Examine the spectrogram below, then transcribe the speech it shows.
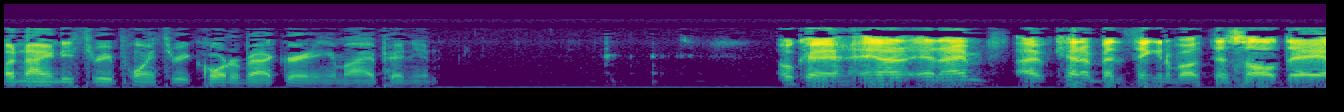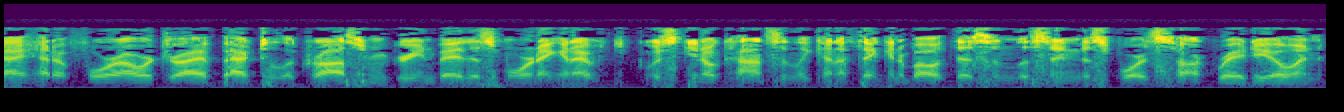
a 93.3 quarterback rating, in my opinion. Okay, and, and I'm I've kind of been thinking about this all day. I had a four-hour drive back to La Crosse from Green Bay this morning, and I was you know constantly kind of thinking about this and listening to sports talk radio, and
